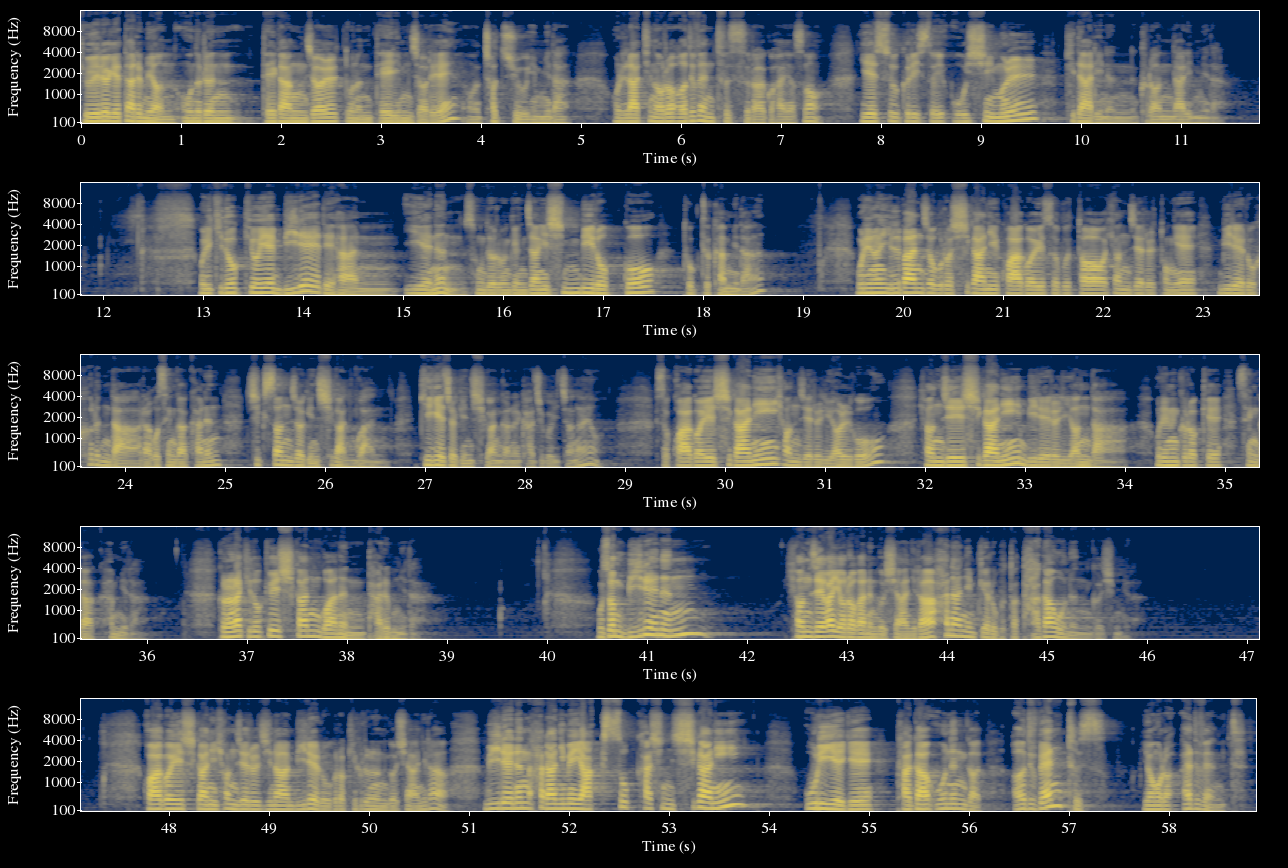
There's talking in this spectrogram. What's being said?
교회력에 따르면 오늘은 대강절 또는 대림절의 어, 첫 주입니다. 우리 라틴어로 어드벤투스라고 하여서 예수 그리스도의 오심을 기다리는 그런 날입니다. 우리 기독교의 미래에 대한 이해는 성도 여러분 굉장히 신비롭고 독특합니다. 우리는 일반적으로 시간이 과거에서부터 현재를 통해 미래로 흐른다라고 생각하는 직선적인 시간관, 기계적인 시간관을 가지고 있잖아요. 그래서 과거의 시간이 현재를 열고 현재의 시간이 미래를 연다. 우리는 그렇게 생각합니다. 그러나 기독교의 시간과는 다릅니다. 우선 미래는 현재가 열어가는 것이 아니라 하나님께로부터 다가오는 것입니다. 과거의 시간이 현재를 지나 미래로 그렇게 흐르는 것이 아니라 미래는 하나님의 약속하신 시간이 우리에게 다가오는 것, adventus, 영어로 advent.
